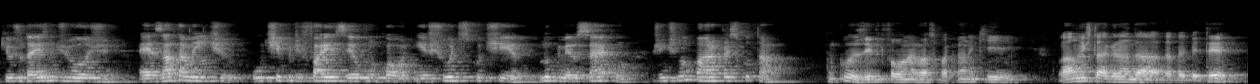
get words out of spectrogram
que o judaísmo de hoje é exatamente o tipo de fariseu com o qual Yeshua discutia no primeiro século, a gente não para para escutar. Inclusive, tu falou um negócio bacana que lá no Instagram da, da BBT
